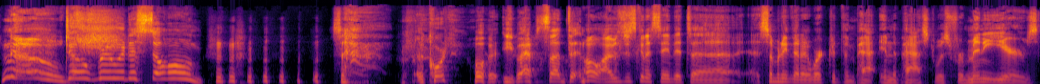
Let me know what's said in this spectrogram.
No, Don't ruin a song. so, according, you have something. Oh, I was just going to say that uh, somebody that I worked with in, in the past was for many years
